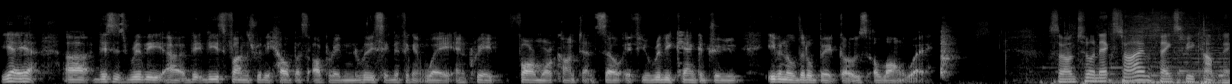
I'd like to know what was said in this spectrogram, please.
Yeah, yeah. Uh, this is really uh, th- these funds really help us operate in a really significant way and create far more content. So if you really can contribute, even a little bit goes a long way. So until next time, thanks for your company.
